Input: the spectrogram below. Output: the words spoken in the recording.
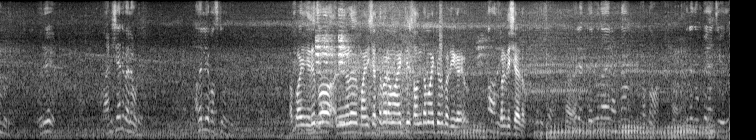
കൊണ്ടുവിടും ഒരു മനുഷ്യന് വില കൊടുക്കും. അതല്ലേ ഫസ്റ്റ് അപ്പോൾ ഇതിപ്പോൾ നിങ്ങൾ മനുഷ്യത്വപരമായിട്ട് സ്വന്തമായിട്ടൊരു പ്രതികരണം പ്രതിഷേധം. തെരുവുനായ രണ്ടാം ഘട്ടമാണ്. ഇതിന് മുമ്പ് ഞാൻ ചെയ്തു.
